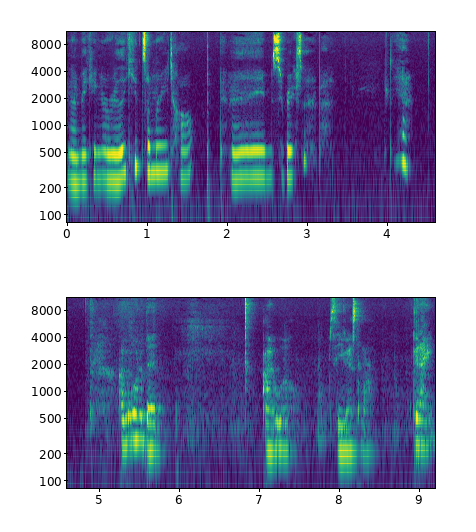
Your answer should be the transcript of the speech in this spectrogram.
And I'm making a really cute summery top, and I'm super excited about it. So yeah. I'm going to bed. I will see you guys tomorrow. Good night.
